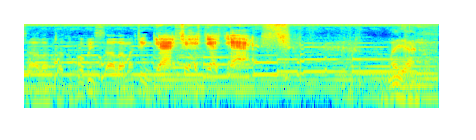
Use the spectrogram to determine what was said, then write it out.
salam satu kopi salam mancing. Yes yes yes yes. Lumayan.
